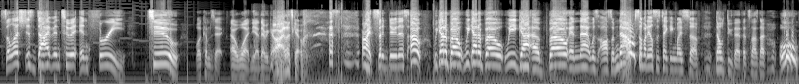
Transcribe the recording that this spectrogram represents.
So let's just dive into it in three, two. What comes next? Oh, one. Yeah, there we go. All right, let's go. All right, so do this. Oh, we got a bow. We got a bow. We got a bow, and that was awesome. No, somebody else is taking my stuff. Don't do that. That's not. not Ooh,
